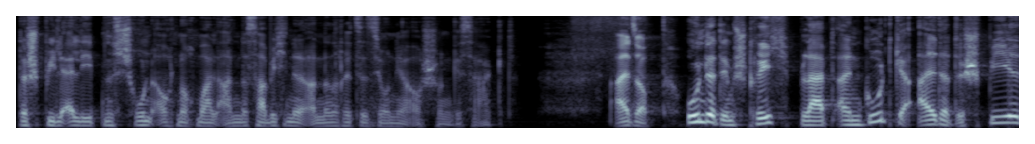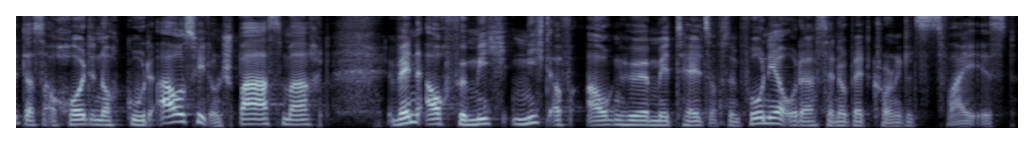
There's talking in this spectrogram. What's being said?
das Spielerlebnis schon auch nochmal an. Das habe ich in den anderen Rezensionen ja auch schon gesagt. Also, unter dem Strich bleibt ein gut gealtertes Spiel, das auch heute noch gut aussieht und Spaß macht, wenn auch für mich nicht auf Augenhöhe mit Tales of Symphonia oder Xenoblade Chronicles 2 ist.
